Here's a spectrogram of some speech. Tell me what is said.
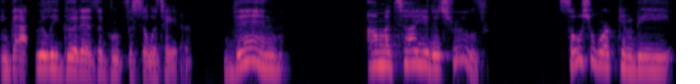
and got really good as a group facilitator. Then I'm gonna tell you the truth. Social work can be,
